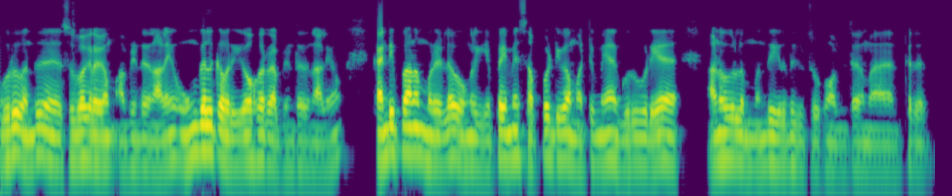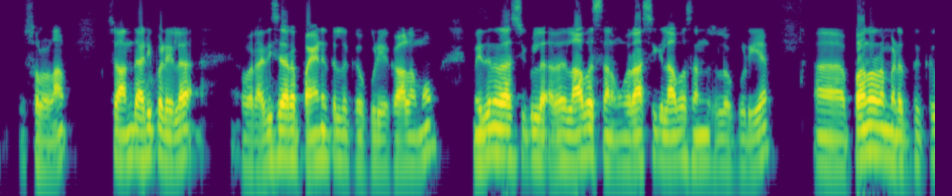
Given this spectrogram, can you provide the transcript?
குரு வந்து சுபகிரகம் அப்படின்றதுனாலையும் உங்களுக்கு அவர் யோகர் அப்படின்றதுனாலையும் கண்டிப்பான முறையில் உங்களுக்கு எப்பயுமே சப்போர்ட்டிவாக மட்டுமே குருவுடைய அனுகூலம் வந்து இருந்துக்கிட்டு இருக்கும் அப்படின்ற நம்ம திரு சொல்லலாம். ஸோ அந்த அடிப்படையில் ஒரு அதிசார பயணத்தில் இருக்கக்கூடிய காலமும் மிதுன ராசிக்குள்ள அதாவது லாபஸ்தானம் உங்கள் ராசிக்கு லாபஸ்தானம் சொல்லக்கூடிய பதினோராம் இடத்துக்கு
